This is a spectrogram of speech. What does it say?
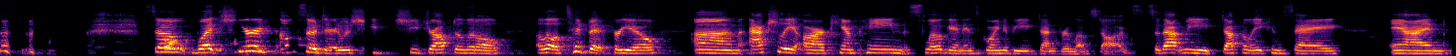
so what Shira also did was she she dropped a little a little tidbit for you. Um, actually, our campaign slogan is going to be Denver loves dogs. So that we definitely can say. And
